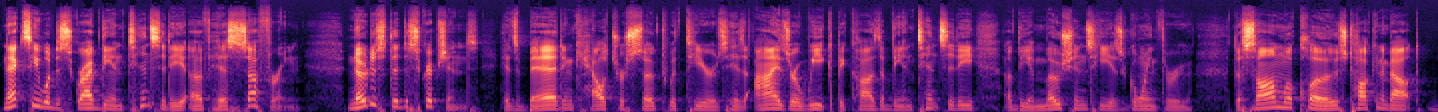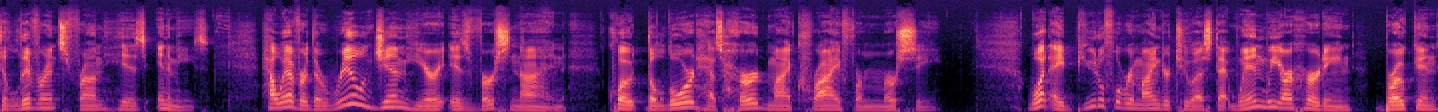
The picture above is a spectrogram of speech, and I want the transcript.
Next, he will describe the intensity of his suffering. Notice the descriptions. His bed and couch are soaked with tears. His eyes are weak because of the intensity of the emotions he is going through. The psalm will close talking about deliverance from his enemies. However, the real gem here is verse 9. Quote, The Lord has heard my cry for mercy. What a beautiful reminder to us that when we are hurting, broken,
